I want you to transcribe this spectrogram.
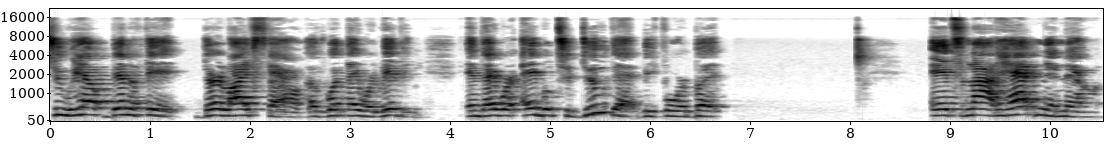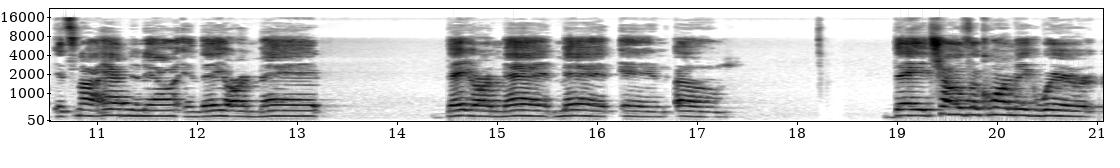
to help benefit their lifestyle of what they were living. And they were able to do that before, but it's not happening now. It's not happening now, and they are mad. They are mad, mad, and um, they chose a karmic where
